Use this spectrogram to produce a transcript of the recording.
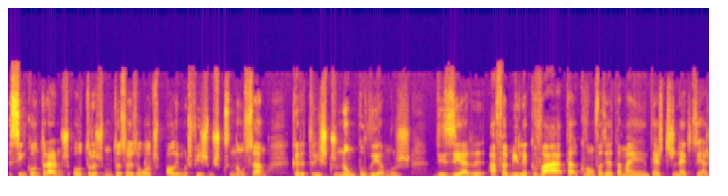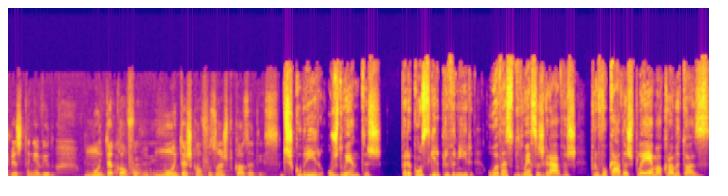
se encontrarmos outras mutações ou outros polimorfismos que não são característicos, não podemos dizer à família que, vá, que vão fazer também testes genéticos. E às vezes tem havido muita confu muitas confusões por causa disso. Descobrir os doentes para conseguir prevenir o avanço de doenças graves provocadas pela hemocromatose.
